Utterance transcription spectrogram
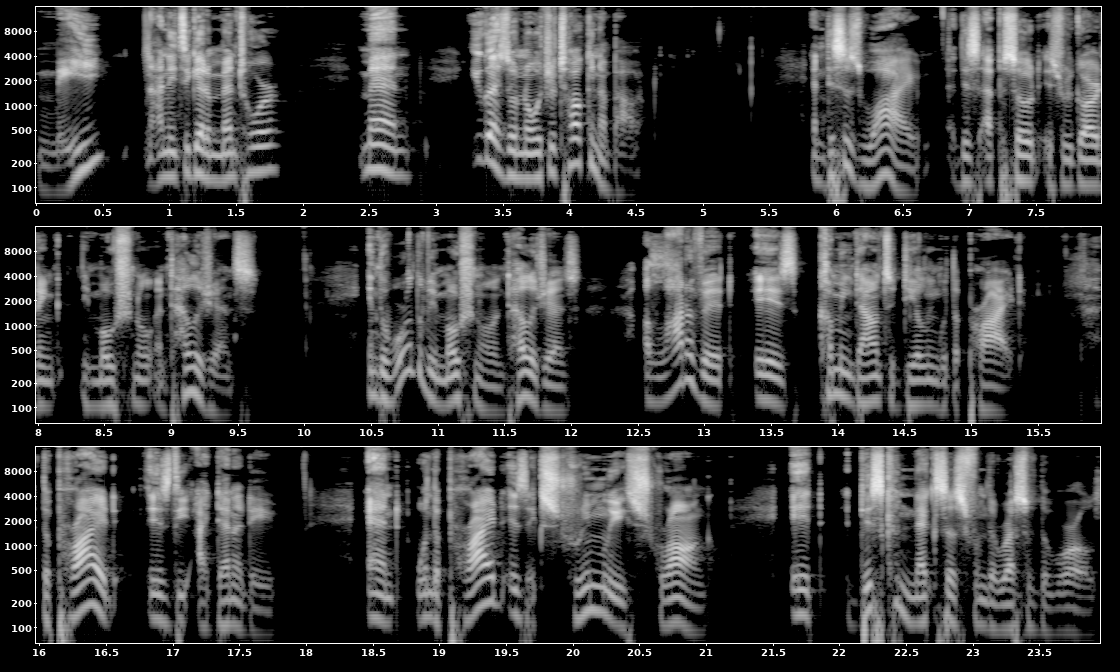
me I need to get a mentor? Man, you guys don't know what you're talking about. And this is why this episode is regarding emotional intelligence. In the world of emotional intelligence, a lot of it is coming down to dealing with the pride. The pride is the identity. And when the pride is extremely strong, it disconnects us from the rest of the world.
